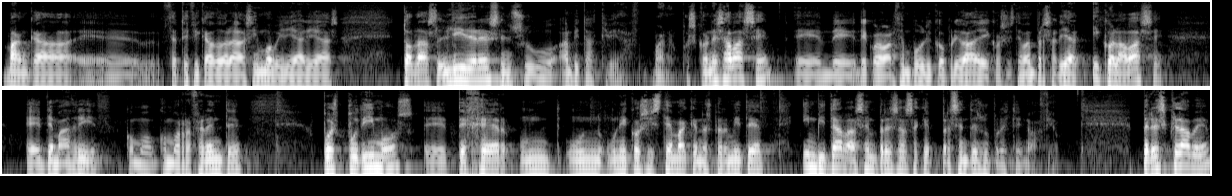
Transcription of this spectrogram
banca, certificadoras, inmobiliarias, todas líderes en su ámbito de actividad. Bueno, pues con esa base eh, de, colaboración público-privada y ecosistema empresarial y con la base eh, de Madrid como, como, referente, pues pudimos eh, tejer un, un, ecosistema que nos permite invitar a las empresas a que presenten su proyecto de innovación. Pero es clave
